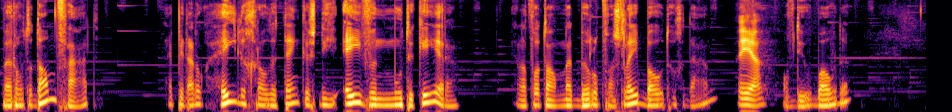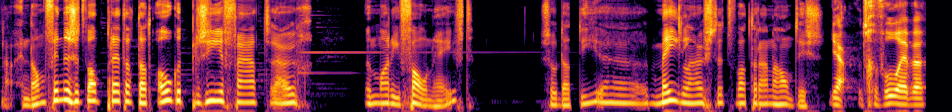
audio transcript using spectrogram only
bij Rotterdam vaart, heb je daar ook hele grote tankers die even moeten keren. En dat wordt dan met behulp van sleepboten gedaan, Ja. of duwboten. Nou, en dan vinden ze het wel prettig dat ook het pleziervaartuig een marifoon heeft. Zodat die eh, meeluistert wat er aan de hand is. Ja, het gevoel hebben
